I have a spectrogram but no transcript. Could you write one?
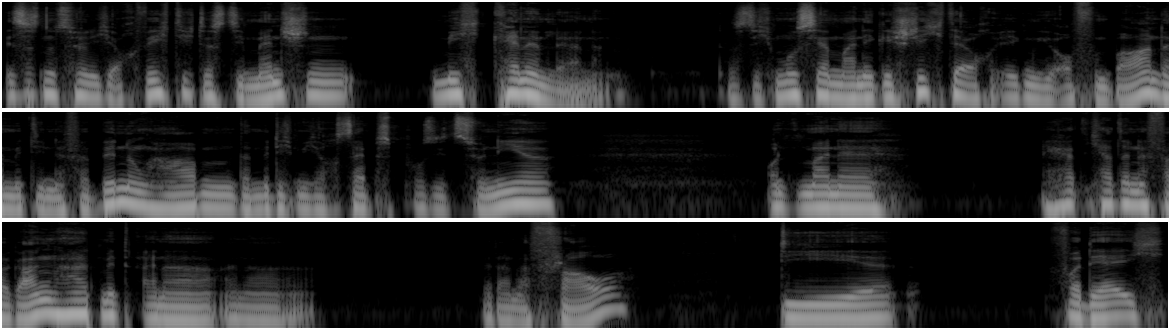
ist es natürlich auch wichtig, dass die Menschen mich kennenlernen. Das heißt, ich muss ja meine Geschichte auch irgendwie offenbaren, damit die eine Verbindung haben, damit ich mich auch selbst positioniere. Und meine, ich hatte eine Vergangenheit mit einer, einer, mit einer Frau, die, vor der ich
